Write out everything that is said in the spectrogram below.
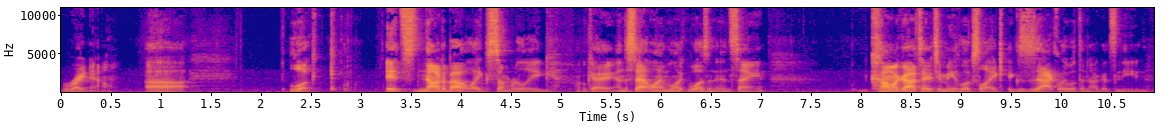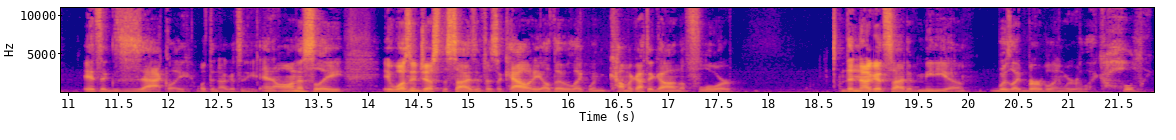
right now. Uh, look, it's not about like summer league, okay? And the stat line like wasn't insane. Kamagate to me looks like exactly what the Nuggets need. It's exactly what the Nuggets need. And honestly, it wasn't just the size and physicality, although like when Kamagate got on the floor, the Nuggets side of media was like burbling. We were like, "Holy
